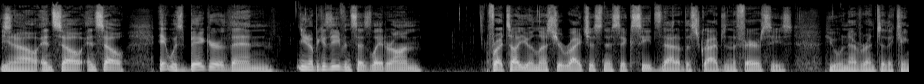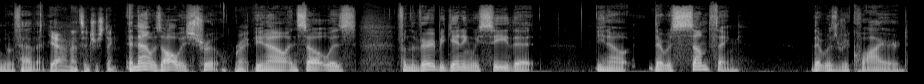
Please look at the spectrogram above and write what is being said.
You know, and so and so it was bigger than you know, because it even says later on, for I tell you, unless your righteousness exceeds that of the scribes and the Pharisees, you will never enter the kingdom of heaven. Yeah, and that's interesting. And that was always true. Right. You know, and so it was from the very beginning we see that, you know, there was something that was required.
